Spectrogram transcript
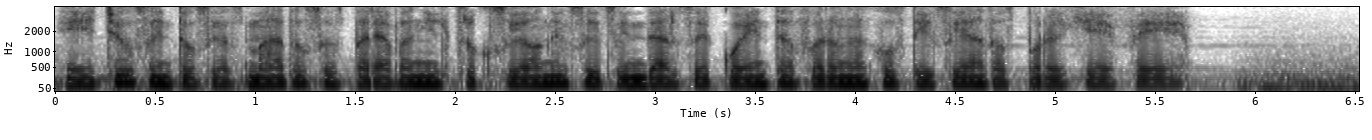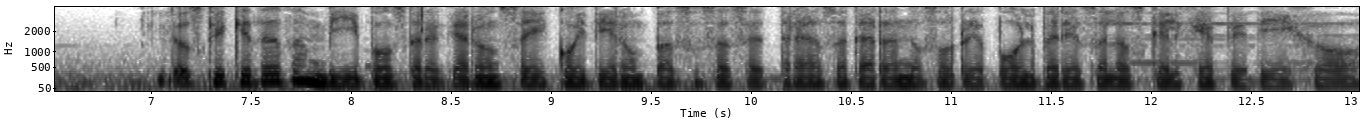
Ellos, entusiasmados, esperaban instrucciones y sin darse cuenta fueron ajusticiados por el jefe. Los que quedaban vivos dragaron seco y dieron pasos hacia atrás agarrando sus revólveres a los que el jefe dijo.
